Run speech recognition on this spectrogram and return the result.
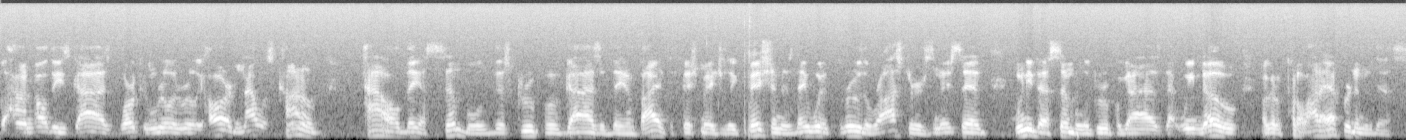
behind all these guys working really, really hard. And that was kind of how they assembled this group of guys that they invited to fish Major League Fishing is they went through the rosters and they said, we need to assemble a group of guys that we know are going to put a lot of effort into this,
